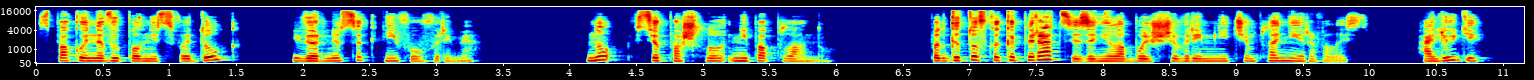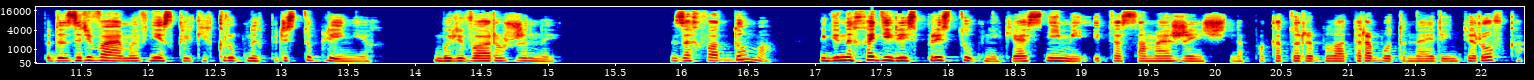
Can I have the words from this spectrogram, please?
Спокойно выполнит свой долг и вернется к ней вовремя. Но все пошло не по плану. Подготовка к операции заняла больше времени, чем планировалось. А люди, подозреваемые в нескольких крупных преступлениях, были вооружены. Захват дома, где находились преступники, а с ними и та самая женщина, по которой была отработана ориентировка,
